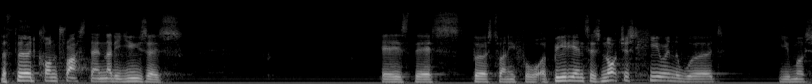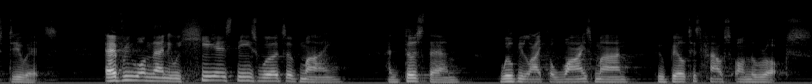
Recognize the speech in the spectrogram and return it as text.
The third contrast then that he uses is this verse 24. Obedience is not just hearing the word, you must do it. Everyone then who hears these words of mine and does them will be like a wise man who built his house on the rocks.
